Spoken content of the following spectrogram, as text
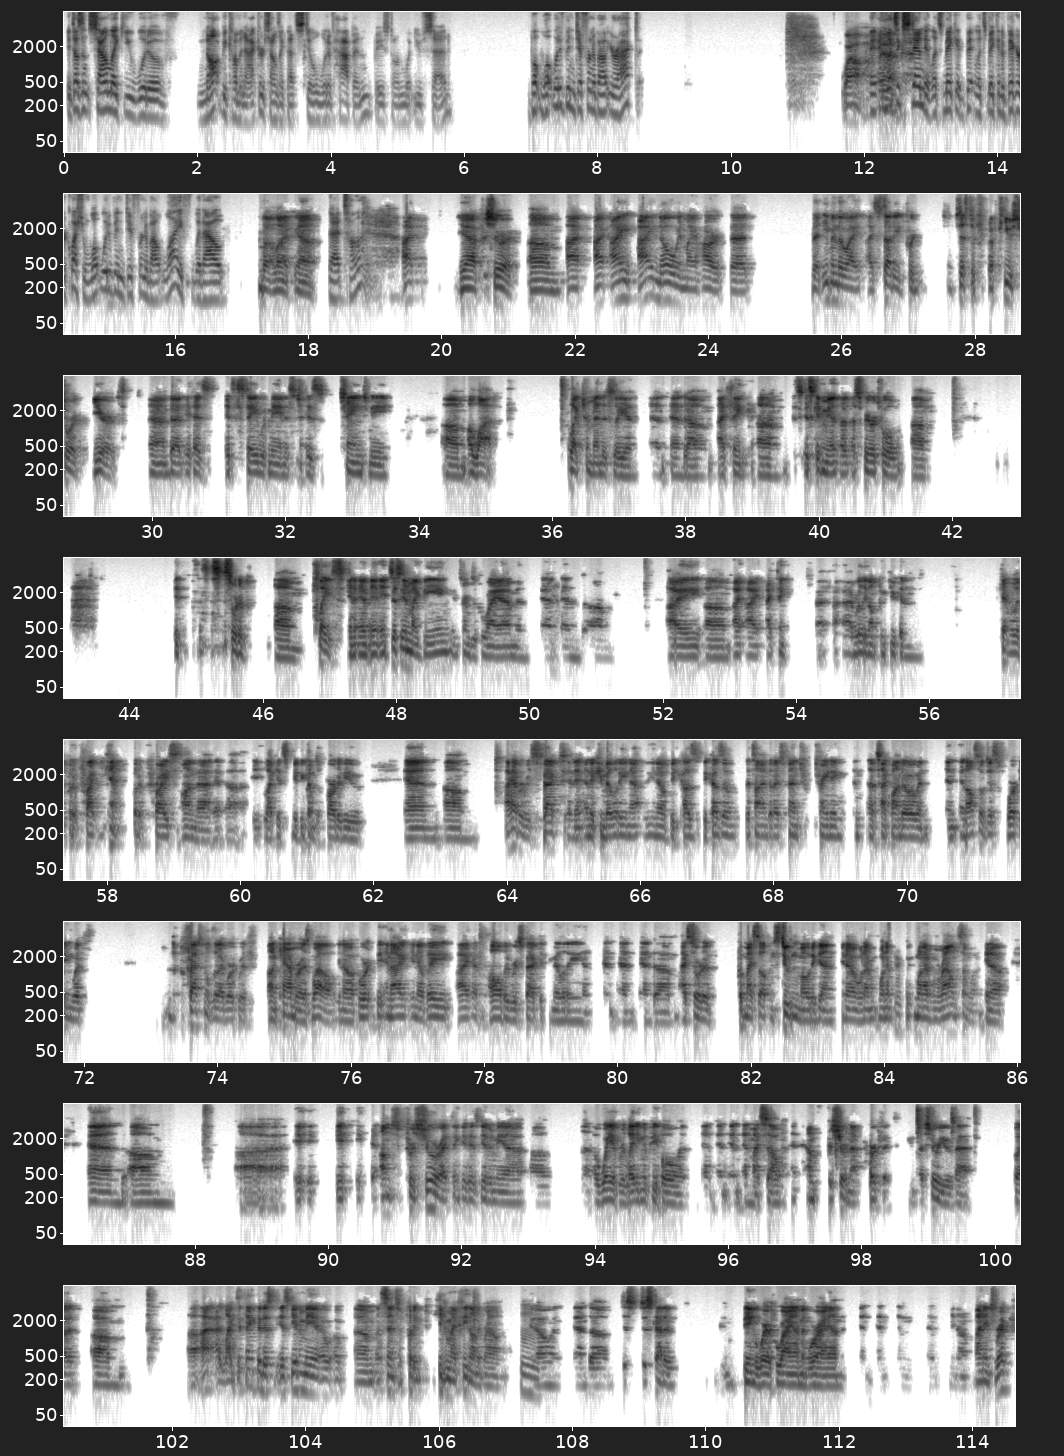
It doesn't sound like you would have not become an actor. It sounds like that still would have happened based on what you've said. But what would have been different about your acting? Wow. And, and let's extend it. Let's make it bit let's make it a bigger question. What would have been different about life without about life, yeah. That time. I yeah, for sure. Um I I I I know in my heart that that even though I, I studied for just a, a few short years, uh, that it has it's stayed with me and it's, it's changed me um, a lot, like tremendously. And and, and um, I think um, it's, it's, given me a, a spiritual um, it, sort of um, place, and it's just in my being in terms of who I am, and and, and um, I, I, I I think I, I really don't think you can can't really put a price you can't put a price on that uh, it, like it's it becomes a part of you. And um, I have a respect and, and, a humility now you know because because of the time that I spent training in uh, Taekwondo and, and and also just working with the professionals that I work with on camera as well you know who are and I you know they I have all the respect and humility and and and, and um, I sort of put myself in student mode again you know when I'm when I'm when I'm around someone you know and um, uh, it, it, it, I'm for sure. I think it has given me a, a, a way of relating to people and, and, and, and, myself. And I'm for sure not perfect. I assure you of that. But um, uh, I, I, like to think that it's, it's given me a, a, um, a, sense of putting keeping my feet on the ground, mm. you know, and, and uh, just just kind of being aware of who I am and where I am. And, and, and you know, my name's Rick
